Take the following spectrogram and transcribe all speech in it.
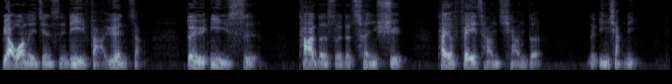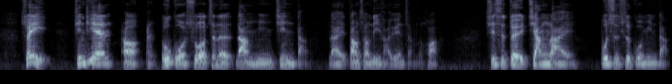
不要忘了一件事，立法院长。对于议事，他的所谓的程序，他有非常强的那影响力。所以今天啊，如果说真的让民进党来当上立法院长的话，其实对将来不只是国民党，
